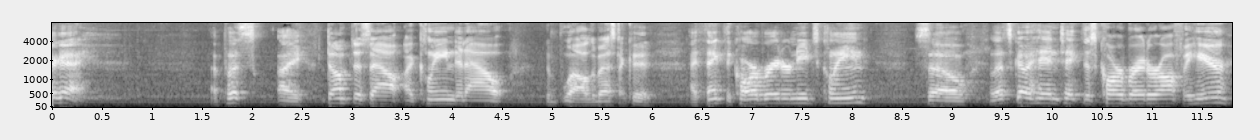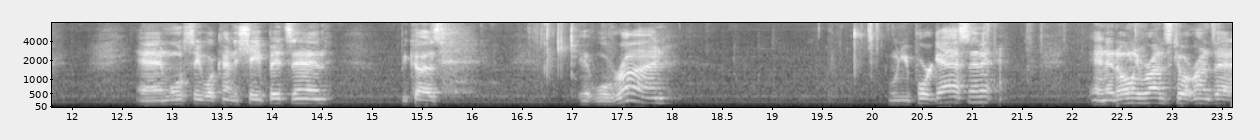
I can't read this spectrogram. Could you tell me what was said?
Okay, I put, I dumped this out, I cleaned it out, well, the best I could. I think the carburetor needs clean. So let's go ahead and take this carburetor off of here and we'll see what kind of shape it's in because it will run when you pour gas in it and it only runs till it runs that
